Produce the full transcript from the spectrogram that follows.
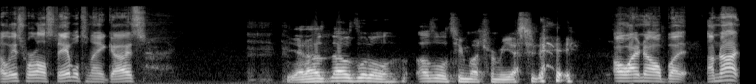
At least we're all stable tonight, guys. Yeah, that was that was a little that was a little too much for me yesterday. Oh, I know, but I'm not.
